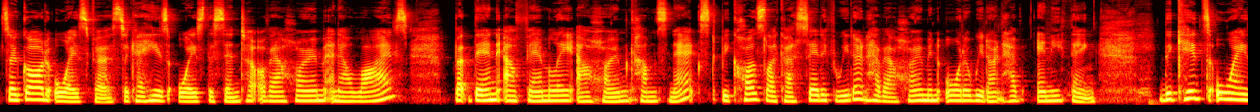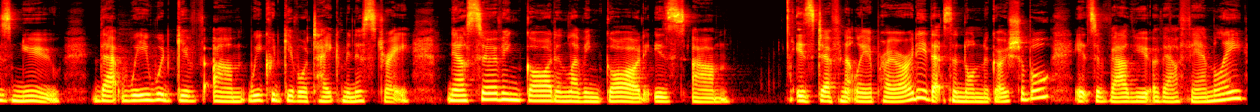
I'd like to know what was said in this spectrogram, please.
So, God always first, okay? He is always the center of our home and our lives. But then our family, our home comes next because, like I said, if we don't have our home in order, we don't have anything the kids always knew that we would give um, we could give or take ministry now serving god and loving god is um, is definitely a priority. That's a non negotiable. It's a value of our family.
